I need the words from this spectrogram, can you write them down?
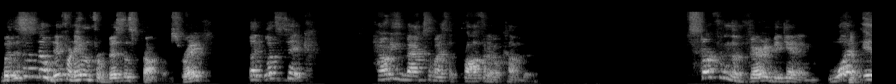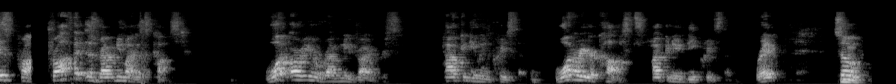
But this is no different even for business problems, right? Like, let's take how do you maximize the profit of a company? Start from the very beginning. What is profit? Profit is revenue minus cost. What are your revenue drivers? How can you increase them? What are your costs? How can you decrease them? Right? So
